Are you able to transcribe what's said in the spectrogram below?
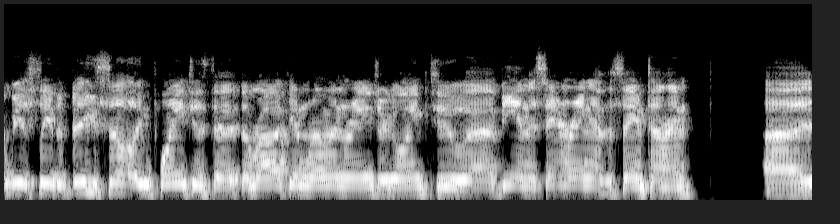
Obviously, the big selling point is that the Rock and Roman Reigns are going to uh, be in the same ring at the same time, uh,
